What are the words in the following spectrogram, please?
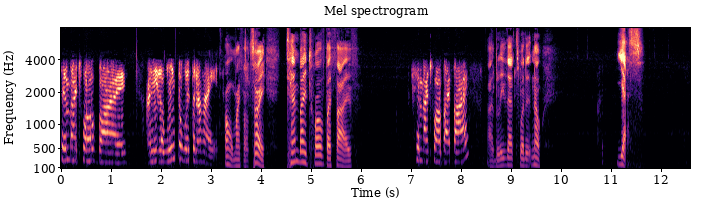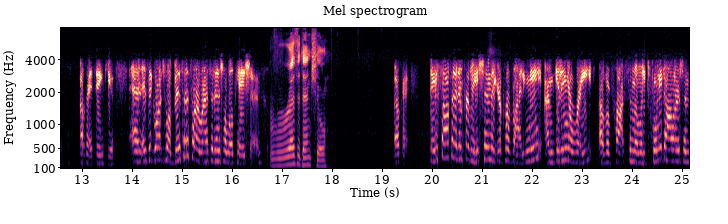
10 by 12 by. I need a length, a width, and a height. Oh, my fault. Sorry. Ten by twelve by five. 10 by 12 by 5. I believe that's what it. No. Yes. Okay, thank you. And is it going to a business or a residential location? Residential. Okay. Based off that information that you're providing me, I'm getting a rate of approximately $20.30.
